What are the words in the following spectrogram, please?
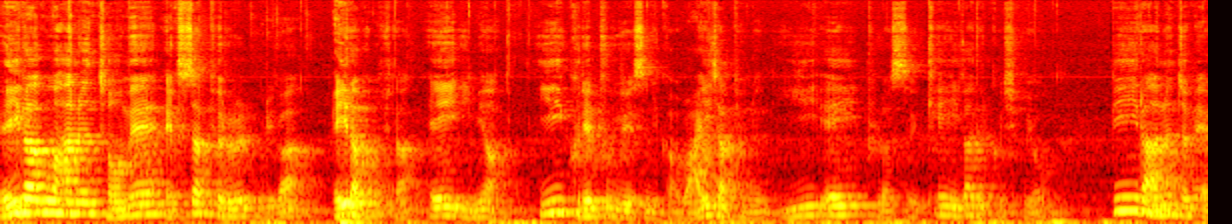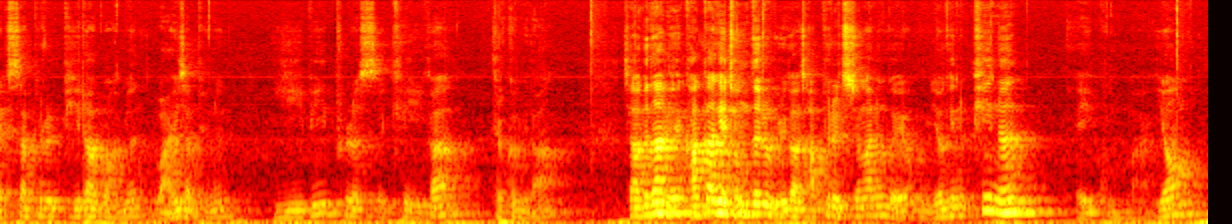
a라고 하는 점의 x좌표를 우리가 a라고 해봅시다. a이면 이 그래프 위에 있으니까 y좌표는 2a 플러스 k가 될 것이고요. b라는 점의 x좌표를 b라고 하면 y좌표는 2b 플러스 k가 될 겁니다. 자, 그 다음에 각각의 점들을 우리가 좌표를 지정하는 거예요. 그럼 여기는 p는 a, 0,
